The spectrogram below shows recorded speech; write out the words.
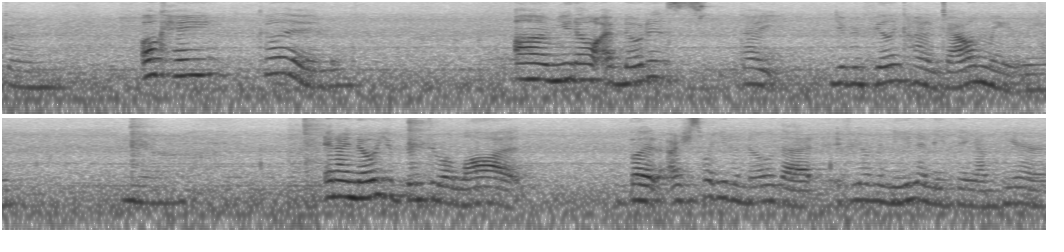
good. Okay, good. Um, you know, I've noticed that you've been feeling kind of down lately. Yeah. And I know you've been through a lot, but I just want you to know that if you ever need anything, I'm here.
